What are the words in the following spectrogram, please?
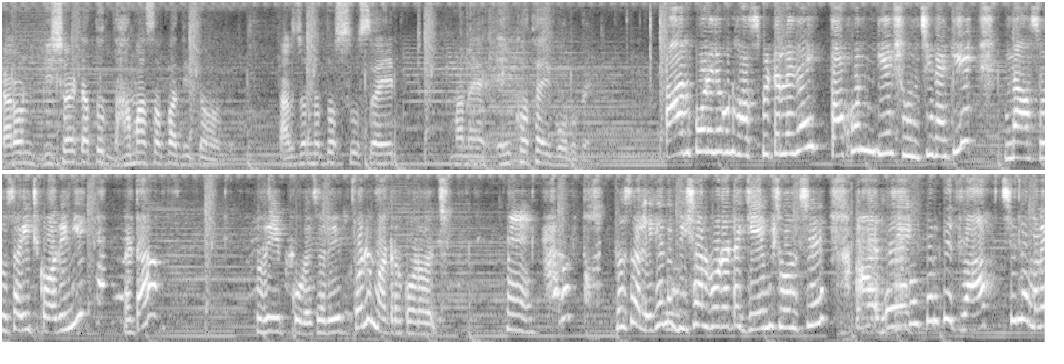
কারণ বিষয়টা তো ধামা চাপা দিতে হবে। তার জন্য তো সুসাইড মানে এই কথাই বলবে। তারপরে যখন হসপিটালে যাই তখন গিয়ে শুনছি নাকি না সুসাইড করেনি এটা রেপ করেছে রেপ করে মার্ডার করা হয়েছে। হুম এখানে বিশাল বড় একটা গেম চলছে আর রাগ ছিল? মানে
